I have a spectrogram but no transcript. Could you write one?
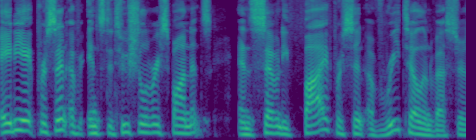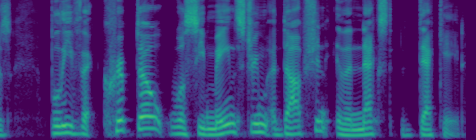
88% of institutional respondents and 75% of retail investors believe that crypto will see mainstream adoption in the next decade.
